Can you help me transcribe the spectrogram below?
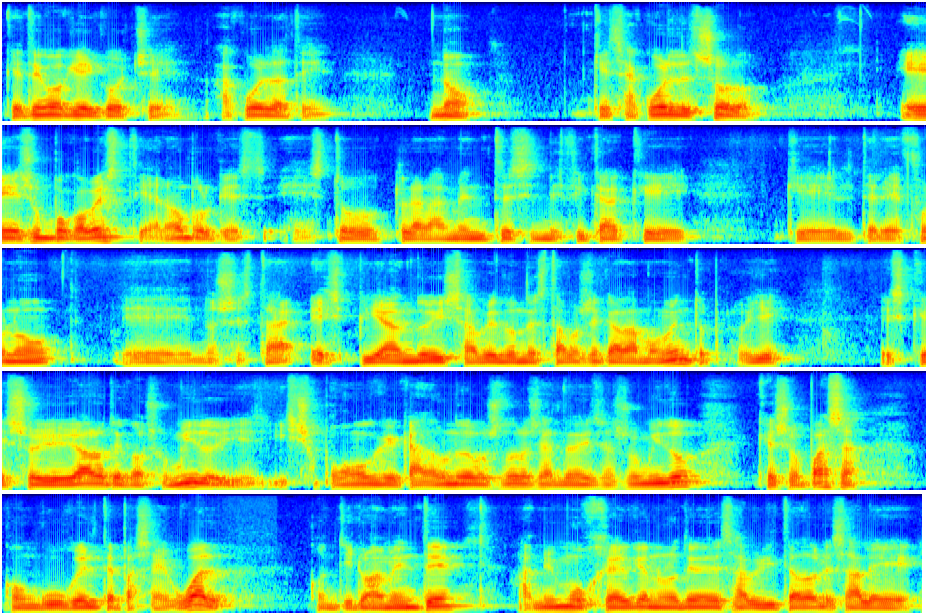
que tengo aquí el coche, acuérdate. No, que se acuerde solo. Es un poco bestia, ¿no? Porque esto claramente significa que, el teléfono eh, nos está espiando y sabe dónde estamos en cada momento. Pero oye, es que eso yo ya lo tengo asumido y, supongo que cada uno de vosotros ya tenéis asumido que eso pasa. Con Google te pasa igual. Continuamente a mi mujer que no lo tiene deshabilitado le sale,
